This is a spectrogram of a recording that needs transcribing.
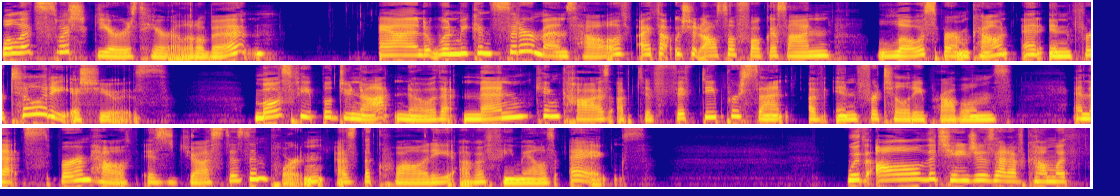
Well, let's switch gears here a little bit. And when we consider men's health, I thought we should also focus on low sperm count and infertility issues. Most people do not know that men can cause up to 50% of infertility problems and that sperm health is just as important as the quality of a female's eggs. With all the changes that have come with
